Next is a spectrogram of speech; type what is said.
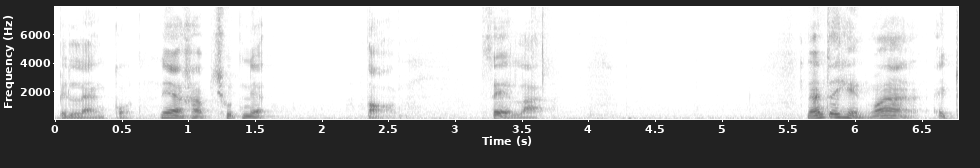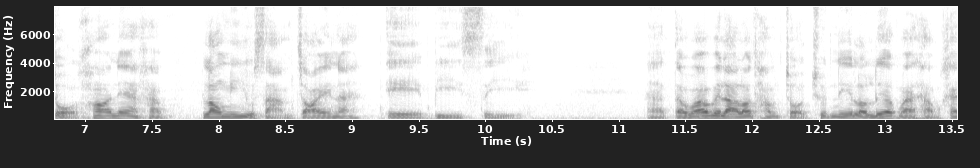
เป็นแรงกด เนี่ยครับ ชุดเนี่ยตอบ เสร็จละ นั้นจะเห็นว่า ไอโจทย์ข้อเนี่ยครับ เรามีอยู่ 3 จอยนะ A B C แต่ว่าเวลาเราทำโจทย์ชุดนี้เราเลือกมาทำแค่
